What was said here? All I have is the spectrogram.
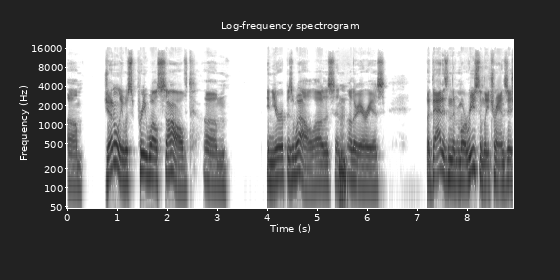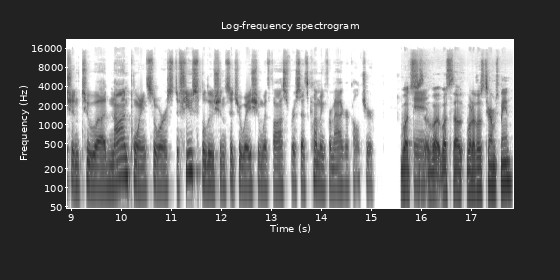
Um, generally was pretty well solved um, in Europe as well. A lot of this in mm. other areas. But that is in the more recently transitioned to a non-point source diffuse pollution situation with phosphorus that's coming from agriculture. What's and what's the what do those terms mean?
